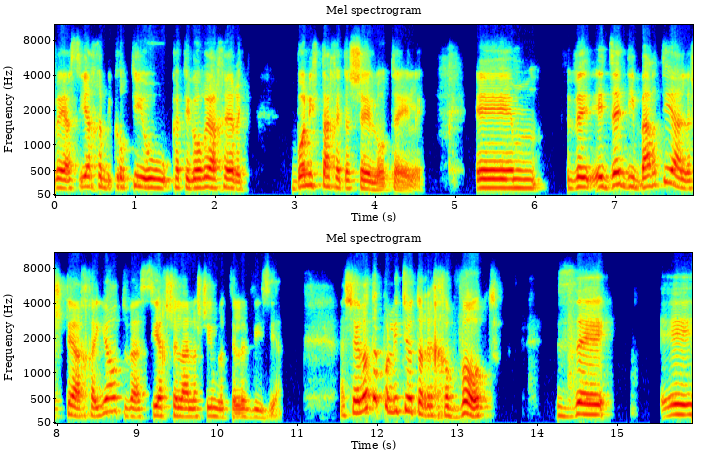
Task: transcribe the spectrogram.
והשיח הביקורתי הוא קטגוריה אחרת. בואו נפתח את השאלות האלה. אמ, ואת זה דיברתי על השתי האחיות והשיח של האנשים לטלוויזיה. השאלות הפוליטיות הרחבות זה אה,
